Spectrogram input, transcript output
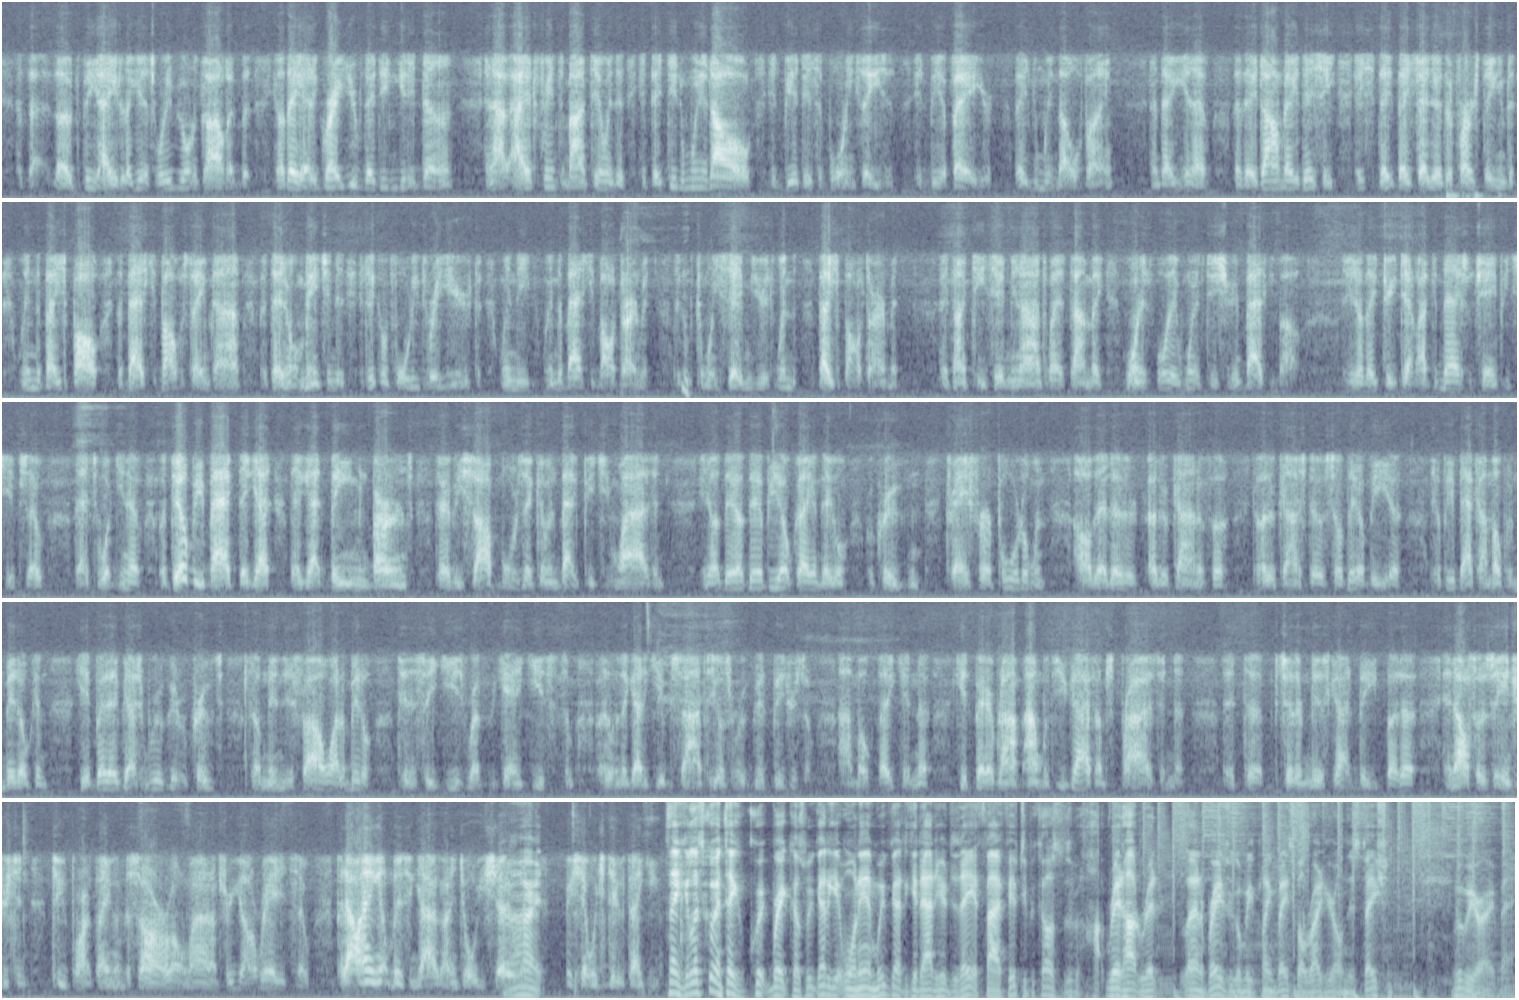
love to be hated. I guess whatever you want to call it. But you know, they had a great year, but they didn't get it done. And I, I had friends of mine tell me that if they didn't win it all, it'd be a disappointing season. It'd be a failure. They didn't win the whole thing. And they, you know, they dominated this. They, they say they're the first team to win the baseball, the basketball at the same time, but they don't mention that it took them 43 years to win the win the basketball tournament. It took them 27 years to win the baseball tournament. In 1979 the last time they won it. Before they won it this year in basketball. You know, they treat that like a national championship. So that's what you know. But they'll be back. They got they got Beam and Burns there'll be sophomores that coming back pitching wise, and you know they'll they'll be okay, and they'll recruit and transfer portal and all that other other kind of uh, other kind of stuff. So they'll be uh, they'll be back. I'm hoping Middle can get, but they've got some real good recruits coming in this fall. Lot of Middle Tennessee kids, Rutherford County kids, some other ones they got to keep besides Hill, some real good pitchers. So I'm hope they can uh, get better. But I'm, I'm with you guys. I'm surprised and. Uh, that uh, Southern Miss got beat. But uh, and also it's an interesting two part thing on the SAR online. I'm sure y'all read it. So, but I'll hang up listen, guys. I enjoy your show. All right. Appreciate what you do. Thank you. Thank you. Let's go ahead and take a quick break because we've got to get one in. We've got to get out of here today at 5:50 because the hot, red hot red Atlanta Braves are going to be playing baseball right here on this station. We'll be right back.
